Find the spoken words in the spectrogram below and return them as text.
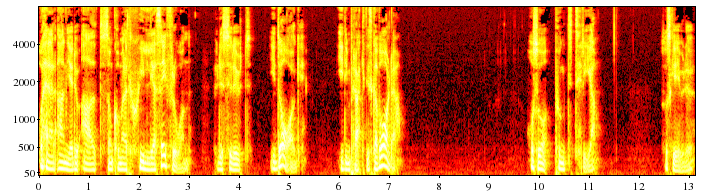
Och här anger du allt som kommer att skilja sig från hur det ser ut idag i din praktiska vardag. Och så punkt 3. Så skriver du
